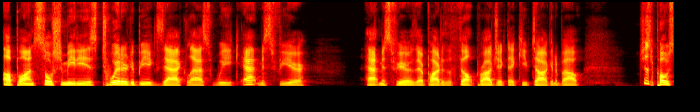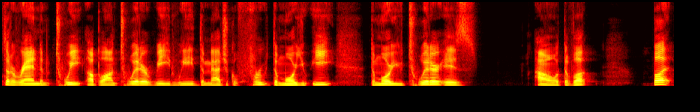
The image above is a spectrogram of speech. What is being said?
up on social media's Twitter to be exact last week. Atmosphere, Atmosphere, they're part of the Felt Project I keep talking about. Just posted a random tweet up on Twitter. Weed, weed, the magical fruit. The more you eat, the more you Twitter is. I don't know what the fuck, but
